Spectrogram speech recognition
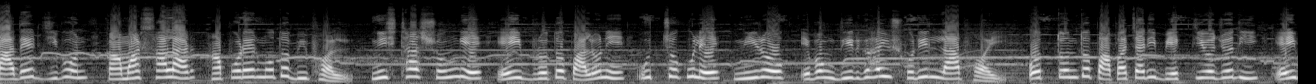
তাদের জীবন কামারশালার হাঁপড়ের মতো বিফল। নিষ্ঠার সঙ্গে এই ব্রত পালনে উচ্চকূলে, নিরোগ এবং দীর্ঘায়ু শরীর লাভ হয়। অত্যন্ত পাপাচারী ব্যক্তিও যদি এই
